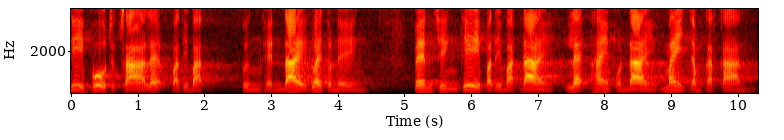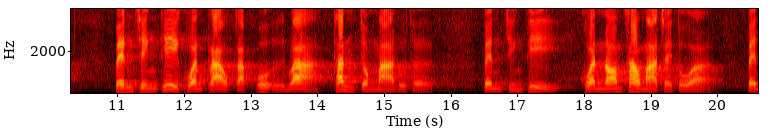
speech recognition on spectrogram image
ที่ผู้ศึกษาและปฏิบัติพึงเห็นได้ด้วยตนเอง เป็นสิ่งที่ปฏิบัติได้และให้ผลได้ไม่จำกัดการ เป็นสิ่งที่ควรกล่าวกับผู้อื่นว่า ท่านจงมาดูเถิด เป็นสิ่งที่ควรน้อมเข้ามาใส่ตัว เป็น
